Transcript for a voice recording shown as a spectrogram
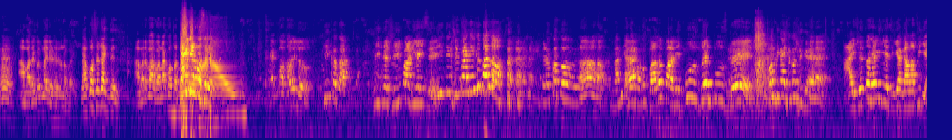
হ্যাঁ। আমার একবার মাইরে ঢেরো না ভাই? না বছর ডাক দেন। আমারে মারবা না কথা ডাক দেন বছরে এক কথা হইল? কি কথা? বিদেশি পাড়ি আইছে। বিদেশি যে ভালো। এটা কত? হ্যাঁ, হ্যাঁ। খুব ভালো পারি বুঝবেন বুঝবেন কোন দিকে আইছে কোন দিকে? হ্যাঁ, আইছে তো হেই থেকে গালা থেকে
